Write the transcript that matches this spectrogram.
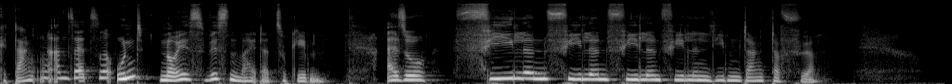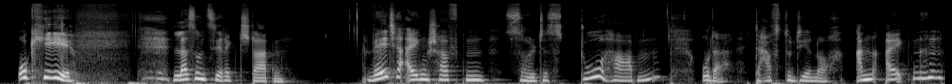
Gedankenansätze und neues Wissen weiterzugeben. Also vielen, vielen, vielen, vielen lieben Dank dafür. Okay, lass uns direkt starten. Welche Eigenschaften solltest du haben oder darfst du dir noch aneignen,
